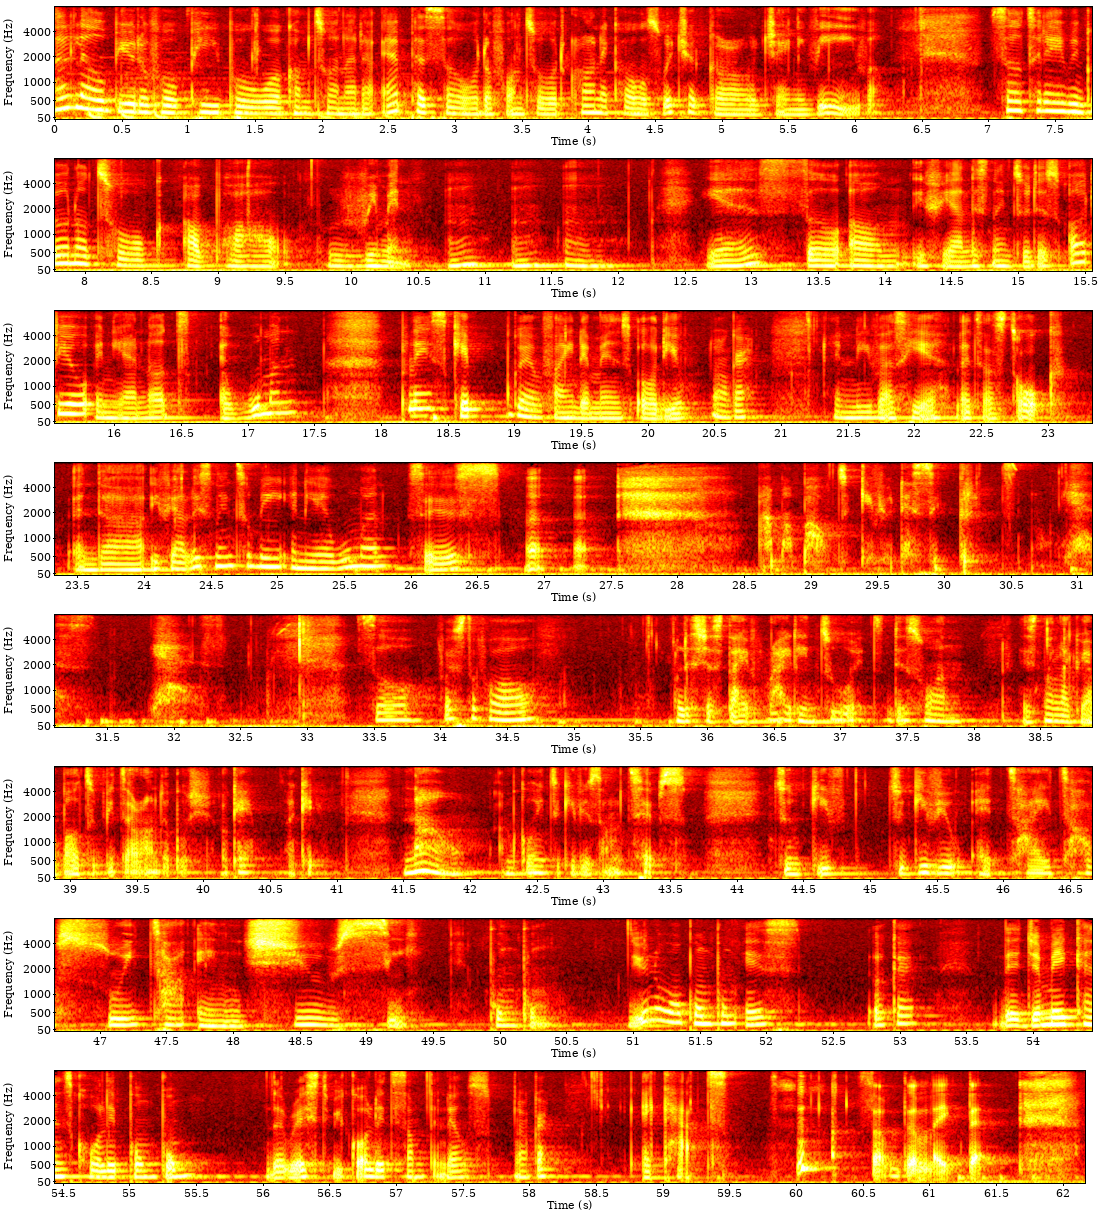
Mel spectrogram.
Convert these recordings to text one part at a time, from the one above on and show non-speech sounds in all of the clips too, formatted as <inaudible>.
Hello, beautiful people. Welcome to another episode of Untold Chronicles with your girl, Genevieve. So, today we're going to talk about women. Mm, mm, mm. Yes, so um, if you are listening to this audio and you are not a woman, please keep go and find a men's audio, okay? And leave us here. Let us talk. And uh, if you are listening to me and you're a woman, sis, <laughs> to give you the secret. Yes, yes. So, first of all, let's just dive right into it. This one is not like we're about to beat around the bush, okay? Okay. Now, I'm going to give you some tips to give to give you a tighter, sweeter, and juicy pum pum. Do you know what pum pum is? Okay. The Jamaicans call it pum pum. The rest we call it something else. Okay. A cat. Something like that.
